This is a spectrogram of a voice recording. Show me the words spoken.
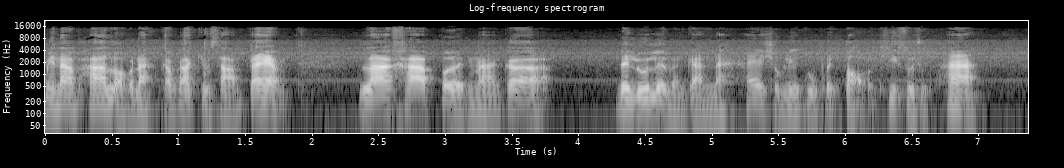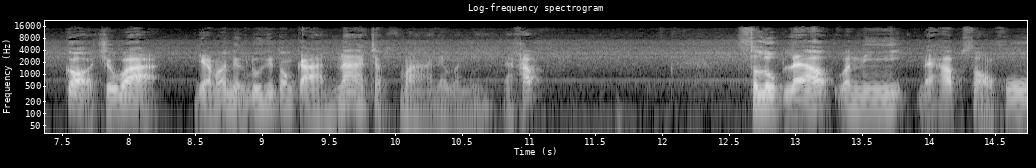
ไม่น่าพลาดหรอกนะกับการเก็บสามแต้ม ราคาเปิดมาก็ได้รู้เลยเหมือนกันนะให้ชลบุรีถูกไปต่อที่ 0.5 ก็เชื่อว่าอย่างน้อยหนึ่งลูกที่ต้องการน่าจะมาในวันนี้นะครับ สรุปแล้ววันนี้นะครับสองคู่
